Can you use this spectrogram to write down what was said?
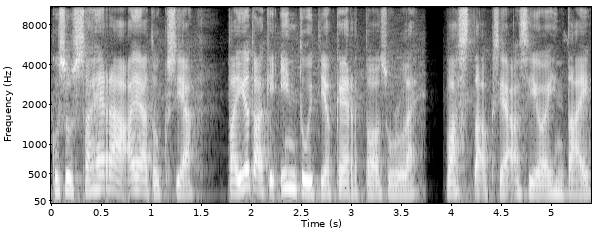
kun sussa herää ajatuksia tai jotakin intuitio kertoo sulle vastauksia asioihin tai,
